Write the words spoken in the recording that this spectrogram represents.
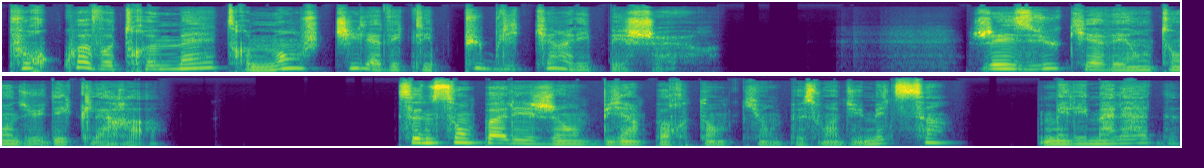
Pourquoi votre maître mange-t-il avec les publicains et les pécheurs Jésus, qui avait entendu, déclara, Ce ne sont pas les gens bien portants qui ont besoin du médecin, mais les malades.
